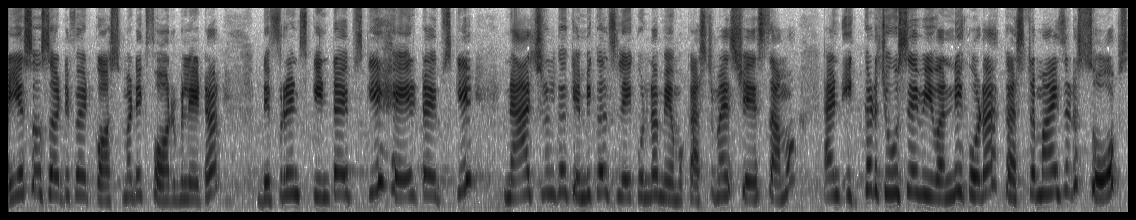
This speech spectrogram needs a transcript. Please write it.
ISO certified cosmetic formulator different skin టైప్స్కి హెయిర్ టైప్స్కి న్యాచురల్గా కెమికల్స్ లేకుండా మేము కస్టమైజ్ చేస్తాము. అండ్ ఇక్కడ చూసేవి ఇవన్నీ కూడా customised soaps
